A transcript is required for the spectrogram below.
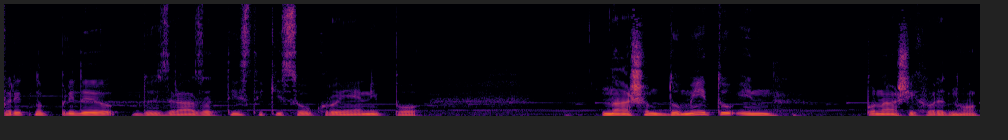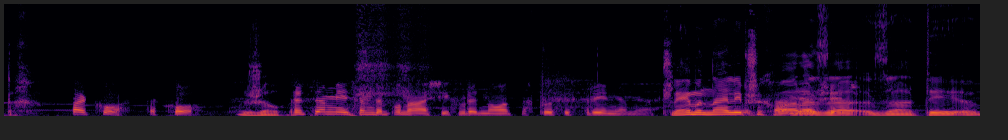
Verjetno pridejo do izraza tisti, ki so ukrojeni po našem dometu in po naših vrednotah. Tako, tako. Žal. Predvsem mislim, da po naših vrednotah, to se strinjam. Ja. Klemen, najlepša hvala za, za te uh,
